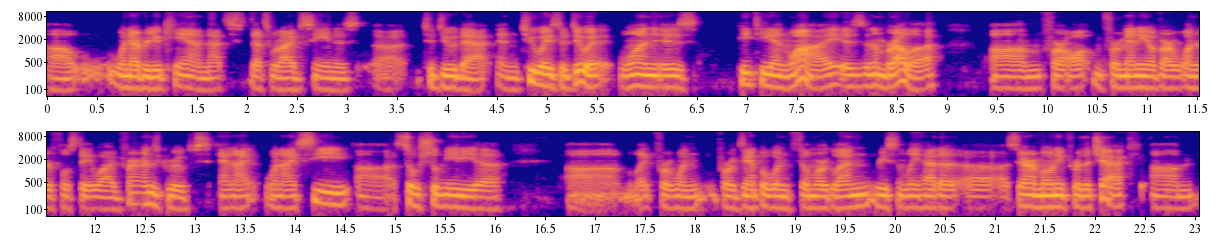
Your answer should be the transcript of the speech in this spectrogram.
uh, whenever you can. That's that's what I've seen is uh, to do that. And two ways to do it. One is PTNY is an umbrella um, for all for many of our wonderful statewide friends groups. And I when I see uh, social media. Um, like for when, for example, when Fillmore Glen recently had a, a ceremony for the check, um,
